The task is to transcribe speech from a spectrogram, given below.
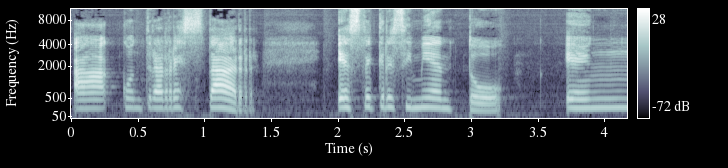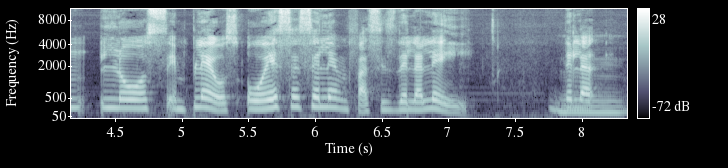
a contrarrestar este crecimiento en los empleos o ese es el énfasis de la ley? De la, mm.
